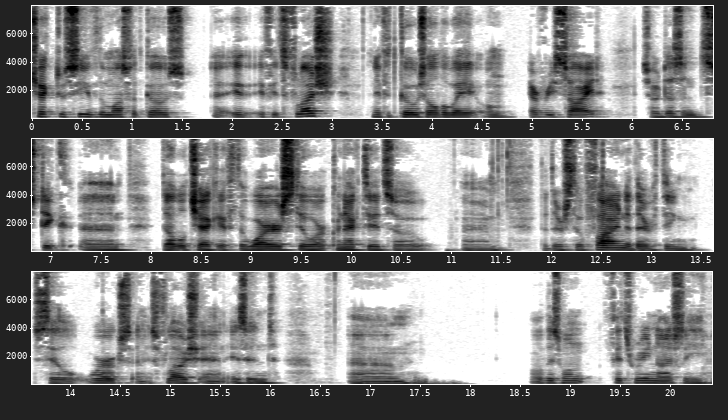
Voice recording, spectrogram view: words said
check to see if the MOSFET goes, uh, if, if it's flush, and if it goes all the way on every side, so it doesn't stick. Um, double check if the wires still are connected, so um, that they're still fine, that everything still works and is flush and isn't um, well, this one fits really nicely.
